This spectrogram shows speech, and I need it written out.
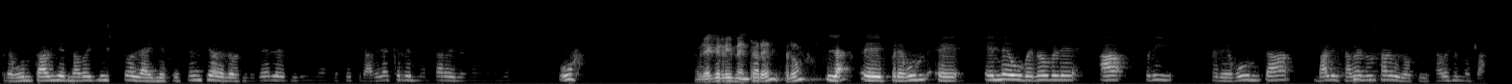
pregunta alguien, ¿no habéis visto la ineficiencia de los niveles, líneas, etcétera? Habría que reinventar el... Uf, Habría que reinventar, ¿eh? Perdón. la, eh, pregun- eh, NWA Free pregunta, vale Isabel, un saludo, que Isabel se nos va.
